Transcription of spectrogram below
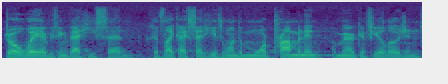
throw away everything that he said because, like I said, he's one of the more prominent American theologians.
